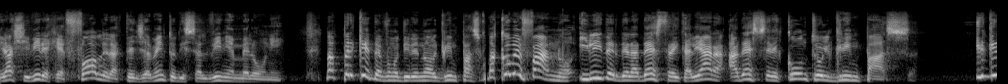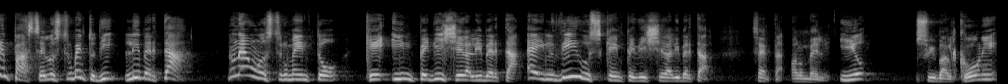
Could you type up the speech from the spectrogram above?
Mi lasci dire che è folle l'atteggiamento di Salvini e Meloni. Ma perché devono dire no al Green Pass? Ma come fanno i leader della destra italiana ad essere contro il Green Pass? Il Green Pass è lo strumento di libertà, non è uno strumento che impedisce la libertà, è il virus che impedisce la libertà. Senta, Palombelli, io sui balconi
